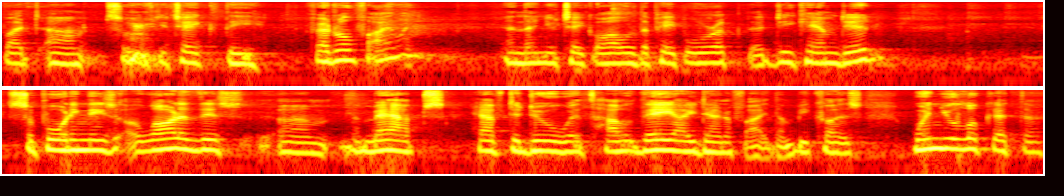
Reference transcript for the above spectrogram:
but, um, so if you take the federal filing, and then you take all of the paperwork that DCAM did, supporting these, a lot of this, um, the maps have to do with how they identified them, because when you look at the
